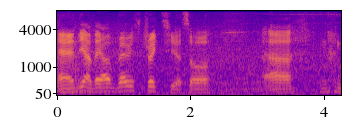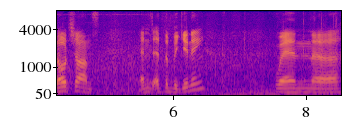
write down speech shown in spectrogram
and yeah they are very strict here so uh, no chance. And at the beginning when uh,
